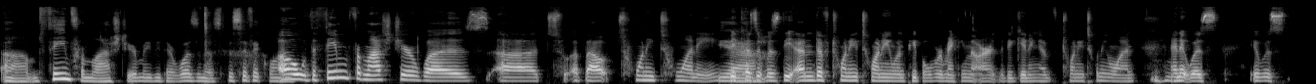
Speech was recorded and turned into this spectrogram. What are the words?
um, theme from last year. Maybe there wasn't a specific one. Oh, the theme from last year was uh, t- about 2020 Yeah. because it was the end of 2020 when people were making the art, the beginning of 2021, Mhm. and it was it was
